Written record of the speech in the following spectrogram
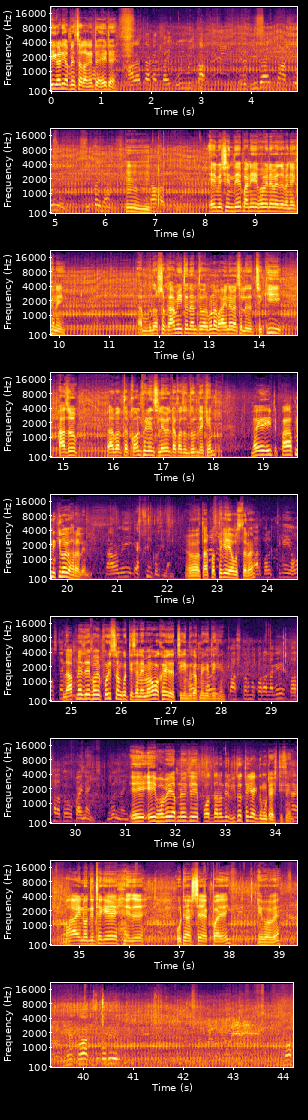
এই গাড়ি আপনি চালান এটা এটা। হুম। এই মেশিন দিয়ে পানি এইভাবে নেমে যাবেন এখানেই। দর্শক আমি তো নামতে পারব না ভাই নামে চলে যাচ্ছে। কি আজব তারপর তার কনফিডেন্স লেভেলটা কত দূর দেখেন। ভাই এই পা আপনি কীভাবে হারালেন? আমি অ্যাক্সিডেন্ট করেছিলাম। ও তারপর থেকে এই অবস্থা না? তারপর থেকে এই অবস্থা। আপনি যেভাবে পরিশ্রম করতেছেন আমি অবাক হয়ে যাচ্ছি কিন্তু আপনাকে দেখে। কাজকর্ম করা লাগে তাছাড়া তো উপায় নাই বুঝলেন নাই? এই এইভাবেই আপনি ওই যে পদ্মা নদীর ভিতর থেকে একদম উঠে আসতেছেন? হ্যাঁ। ভাই নদী থেকে এই যে উঠে আসছে এক পায়ে হ্যাঁ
